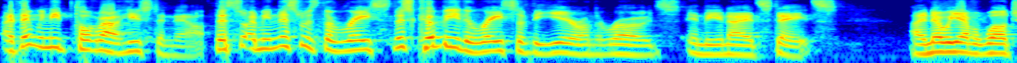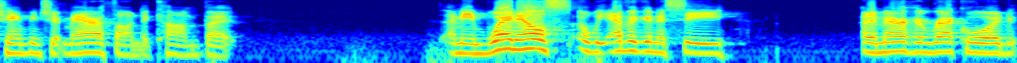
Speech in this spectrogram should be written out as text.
I think we need to talk about Houston now. This, I mean, this was the race. This could be the race of the year on the roads in the United States. I know we have a World Championship marathon to come, but I mean, when else are we ever going to see an American record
